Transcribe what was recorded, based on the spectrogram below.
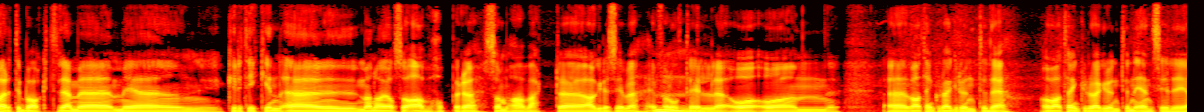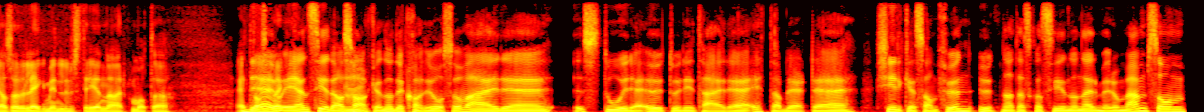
bare tilbake til det med, med kritikken. Eh, man har jo også avhoppere som har vært eh, aggressive i forhold til og, og mm, eh, Hva tenker du er grunnen til det? Og hva tenker du er grunnen til den ensidige Altså legemiddelindustrien er på en måte et Det er jo aspekt. én side av saken, og det kan jo også være store, autoritære, etablerte kirkesamfunn, uten at jeg skal si noe nærmere om dem, som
